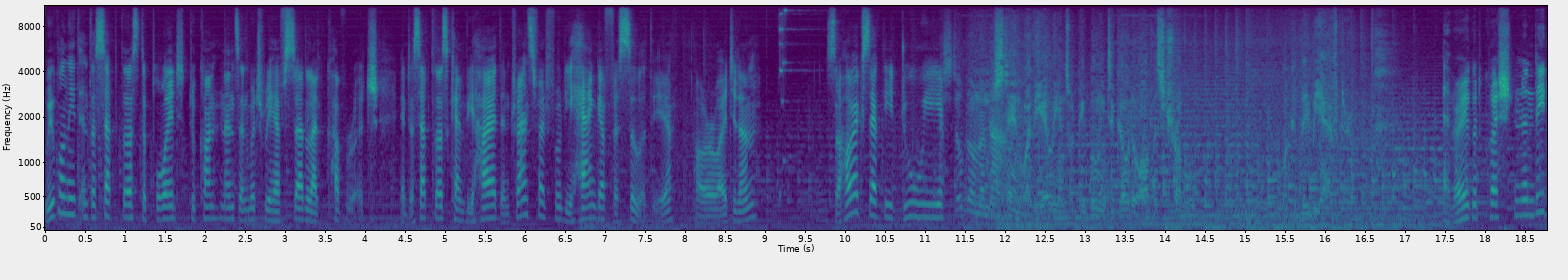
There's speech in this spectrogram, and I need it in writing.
We will need interceptors deployed to continents in which we have satellite coverage. Interceptors can be hired and transferred through the hangar facility. Alrighty then. So how exactly do we... Still don't understand why the aliens would be willing to go to all this trouble. What could they be after? A very good question indeed,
